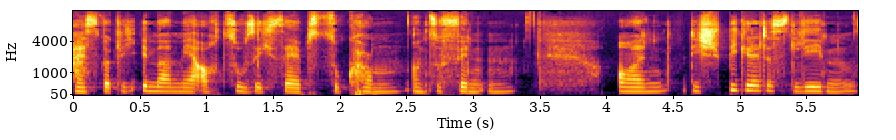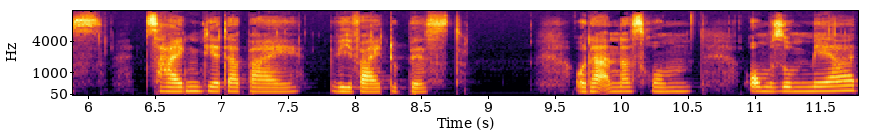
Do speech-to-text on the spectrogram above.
heißt wirklich immer mehr auch zu sich selbst zu kommen und zu finden. Und die Spiegel des Lebens zeigen dir dabei, wie weit du bist. Oder andersrum, umso mehr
